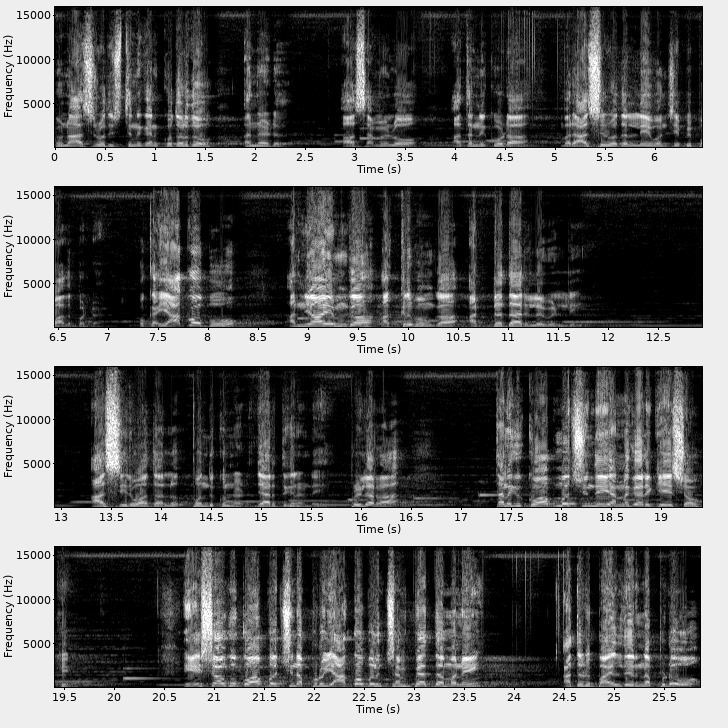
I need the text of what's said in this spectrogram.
నువ్వు ఆశీర్వదిస్తున్నా కానీ కుదరదు అన్నాడు. ఆ సమయంలో అతన్ని కూడా మరి ఆశీర్వాదాలు లేవని చెప్పి బాధపడ్డాడు. ఒక యాకోబు అన్యాయంగా అక్రమంగా అడ్డదారిలో వెళ్ళి ఆశీర్వాదాలు పొందుకున్నాడు. జాగ్రత్తగానండి. ప్రియులరా తనకి కోపం వచ్చింది అన్నగారికి ఏషావుకి. ఏషావుకు కోపం వచ్చినప్పుడు యాకోబుని చంపేద్దామని అతడు బయలుదేరినప్పుడు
